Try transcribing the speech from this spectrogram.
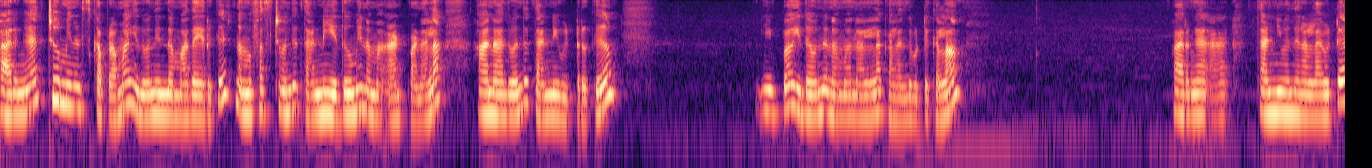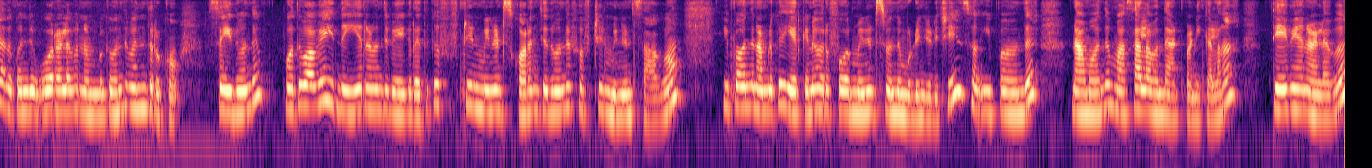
பாருங்கள் டூ மினிட்ஸ்க்கு அப்புறமா இது வந்து இந்த மாதிரி இருக்குது நம்ம ஃபஸ்ட்டு வந்து தண்ணி எதுவுமே நம்ம ஆட் பண்ணலாம் ஆனால் அது வந்து தண்ணி விட்டுருக்கு. இப்போ இதை வந்து நம்ம நல்லா கலந்து விட்டுக்கலாம். பாருங்கள் தண்ணி வந்து நல்லா விட்டு அது கொஞ்சம் ஓரளவு நம்மளுக்கு வந்து வெந்திருக்கும். ஸோ இது வந்து பொதுவாகவே இந்த ஈரல் வந்து வேகிறதுக்கு ஃபிஃப்டீன் மினிட்ஸ் குறைஞ்சது வந்து ஃபிஃப்டீன் மினிட்ஸ் ஆகும். இப்போ வந்து நம்மளுக்கு ஏற்கனவே ஒரு ஃபோர் மினிட்ஸ் வந்து முடிஞ்சிடுச்சு. ஸோ இப்போ வந்து நாம் வந்து மசாலா வந்து ஆட் பண்ணிக்கலாம். தேவையான அளவு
